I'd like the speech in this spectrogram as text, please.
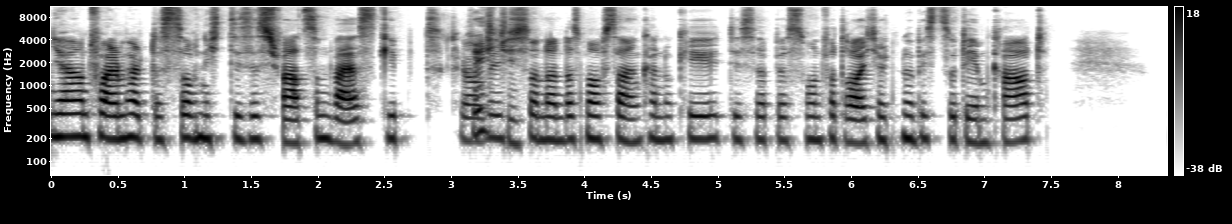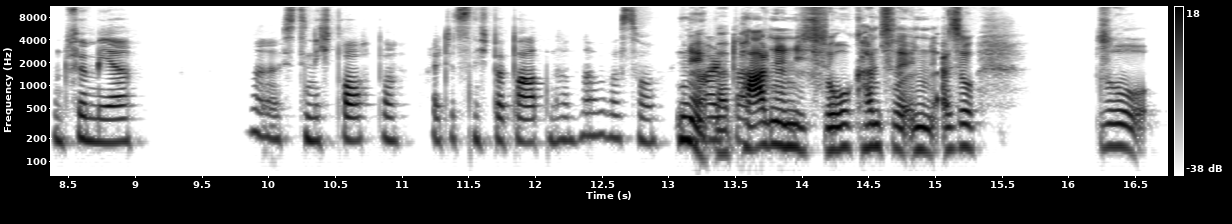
Ja, und vor allem halt, dass es auch nicht dieses Schwarz und Weiß gibt, glaube ich, sondern dass man auch sagen kann, okay, dieser Person vertraue ich halt nur bis zu dem Grad und für mehr äh, ist die nicht brauchbar. Halt jetzt nicht bei Partnern, aber so. Nee, bei Partnern nicht so. Kannst du in, also so.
